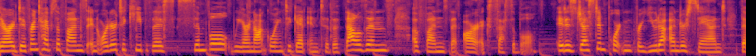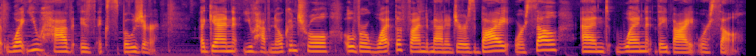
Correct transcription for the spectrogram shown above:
There are different types of funds. In order to keep this simple, we are not going to get into the thousands of funds that are accessible. It is just important for you to understand that what you have is exposure. Again, you have no control over what the fund managers buy or sell and when they buy or sell.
